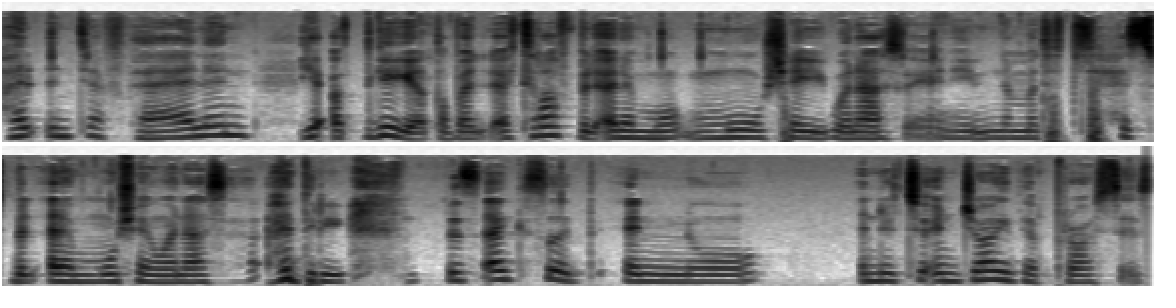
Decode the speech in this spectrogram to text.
هل أنت فعلا دقيقة طبعا الاعتراف بالألم مو, شيء وناسة يعني لما تحس بالألم مو شيء وناسة أدري. بس أقصد أنه إنه to enjoy the process.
